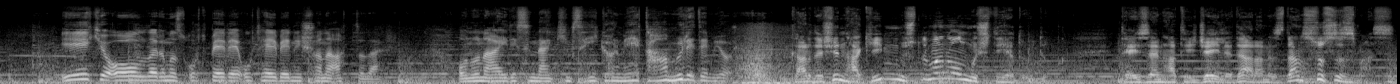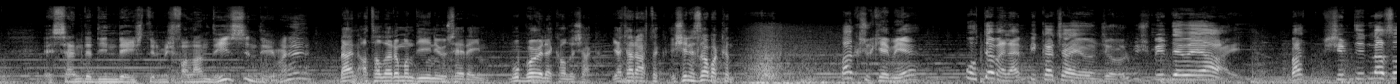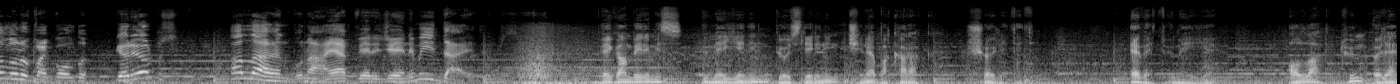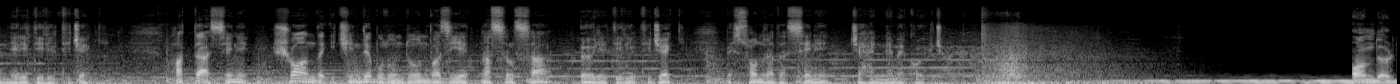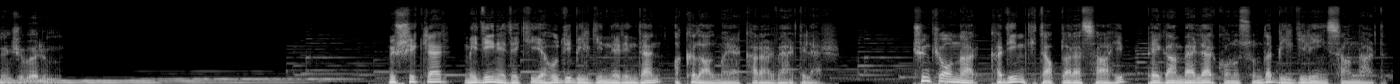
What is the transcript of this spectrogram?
İyi ki oğullarımız Utbe ve Uteybe'nin şanı attılar. Onun ailesinden kimseyi görmeye tahammül edemiyor. Kardeşin Hakim Müslüman olmuş diye duyduk. Teyzen Hatice ile de aranızdan su sızmaz. E sen de din değiştirmiş falan değilsin değil mi? Ben atalarımın dini üzereyim. Bu böyle kalacak. Yeter artık. İşinize bakın. Bak şu kemiğe. Muhtemelen birkaç ay önce ölmüş bir deveye ait. Bak şimdi nasıl ufak oldu. Görüyor musun? Allah'ın buna hayat vereceğini mi iddia ediyoruz? Peygamberimiz Ümeyye'nin gözlerinin içine bakarak şöyle dedi. Evet Ümeyye, Allah tüm ölenleri diriltecek. Hatta seni şu anda içinde bulunduğun vaziyet nasılsa öyle diriltecek ve sonra da seni cehenneme koyacak. 14. Bölüm Müşrikler Medine'deki Yahudi bilginlerinden akıl almaya karar verdiler. Çünkü onlar kadim kitaplara sahip peygamberler konusunda bilgili insanlardı.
